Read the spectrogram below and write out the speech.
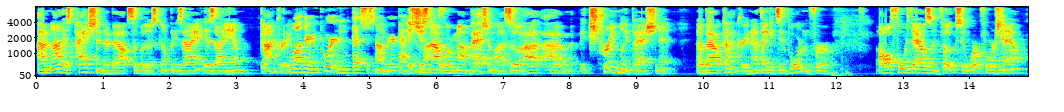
I'm not as passionate about some of those companies I, as I am concrete. While they're important, that's just not where your passion It's just lies. not where my passion lies. So I, I'm extremely passionate about concrete, and I think it's important for all four thousand folks that work for us now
